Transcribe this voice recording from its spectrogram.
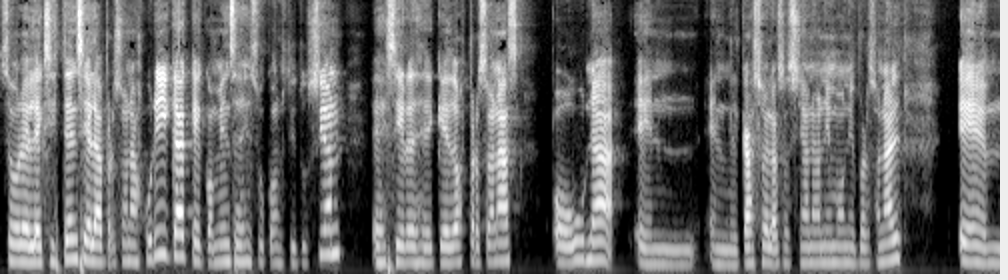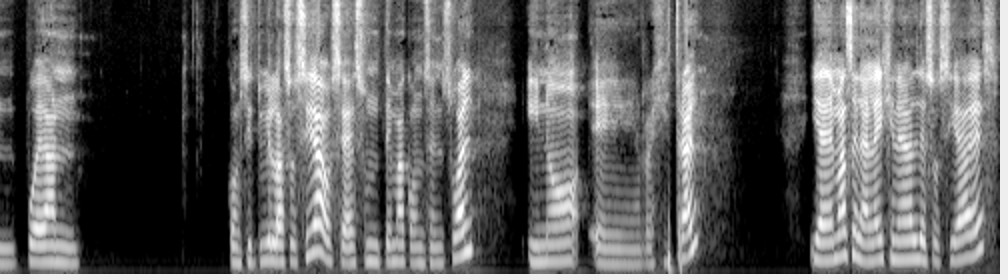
sobre la existencia de la persona jurídica que comienza desde su constitución, es decir, desde que dos personas o una, en, el caso de la sociedad anónima unipersonal, em, puedan constituir la sociedad, o sea, es un tema consensual y no eh, registral. Y además en la Ley General de Sociedades,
